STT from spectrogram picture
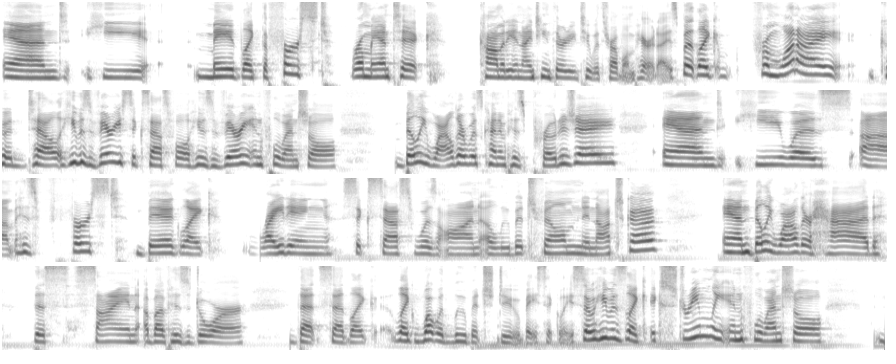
and he made like the first romantic comedy in 1932 with Trouble in Paradise. But like from what I could tell, he was very successful. He was very influential. Billy Wilder was kind of his protege and he was um his first big like writing success was on a Lubitsch film Ninotchka and Billy Wilder had this sign above his door that said like like what would Lubitsch do basically. So he was like extremely influential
